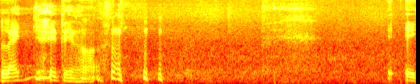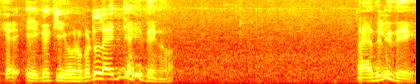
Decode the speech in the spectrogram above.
ලැජ්ජ හිතෙනවා. ඒක ඒක කියවනකොට ලැජ්ජ හිතෙනවා. පැහැදිලිද ඒක?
